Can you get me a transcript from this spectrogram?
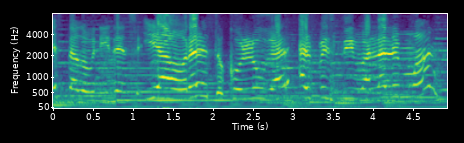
estadounidense y ahora le tocó lugar al festival alemán.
